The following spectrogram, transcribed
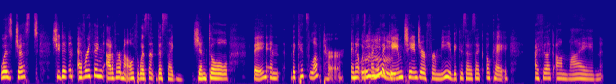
was just she didn't everything out of her mouth wasn't this like gentle thing and the kids loved her and it was mm-hmm. kind of a mm-hmm. game changer for me because I was like okay I feel like online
